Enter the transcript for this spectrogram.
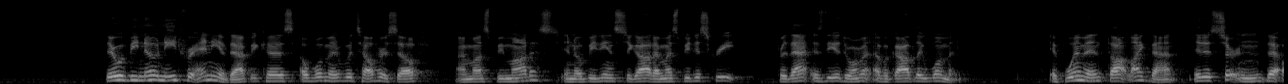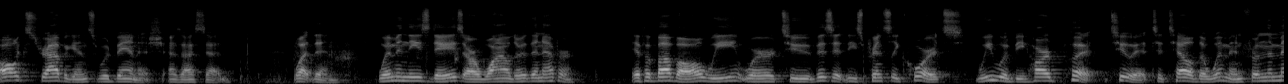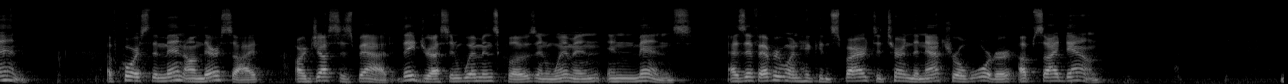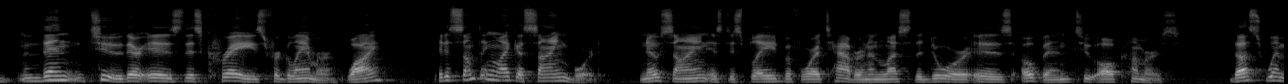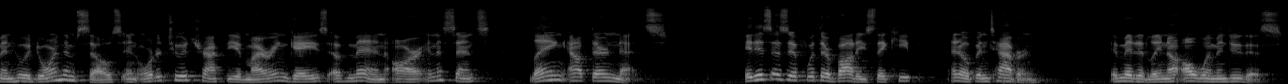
There would be no need for any of that because a woman would tell herself, I must be modest. In obedience to God, I must be discreet, for that is the adornment of a godly woman. If women thought like that, it is certain that all extravagance would vanish, as I said. What then? Women these days are wilder than ever. If above all we were to visit these princely courts, we would be hard put to it to tell the women from the men. Of course, the men on their side are just as bad. They dress in women's clothes and women in men's, as if everyone had conspired to turn the natural order upside down. Then, too, there is this craze for glamour. Why? It is something like a signboard. No sign is displayed before a tavern unless the door is open to all comers. Thus, women who adorn themselves in order to attract the admiring gaze of men are, in a sense, laying out their nets. It is as if with their bodies they keep an open tavern. Admittedly, not all women do this.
